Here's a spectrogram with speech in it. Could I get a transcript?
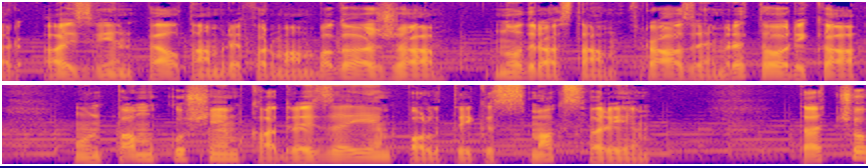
Ar aizvien peltām reformām bagāžā, nodrāstām frāzēm retorikā un pamukušiem kādreizējiem politikas smagsvariem, taču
